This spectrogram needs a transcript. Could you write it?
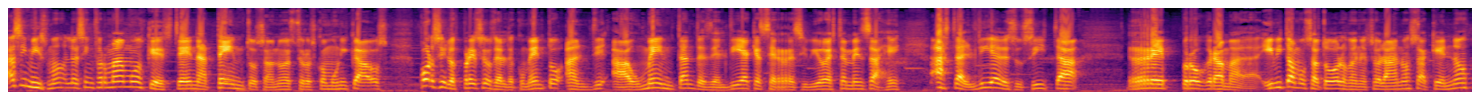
Asimismo, les informamos que estén atentos a nuestros comunicados por si los precios del documento aumentan desde el día que se recibió este mensaje hasta el día de su cita reprogramada. Invitamos a todos los venezolanos a que no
